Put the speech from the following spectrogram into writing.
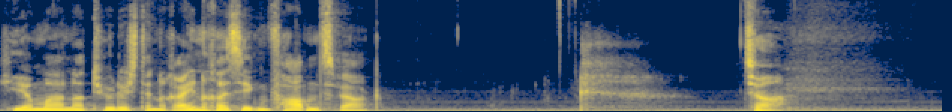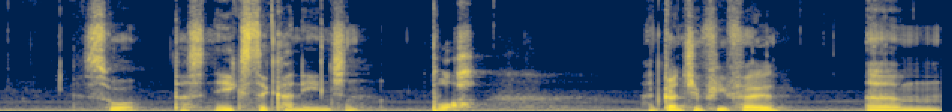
Hier mal natürlich den reinrassigen Farbenzwerg. Tja. So, das nächste Kaninchen. Boah. Hat ganz schön viel Fell. Ähm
